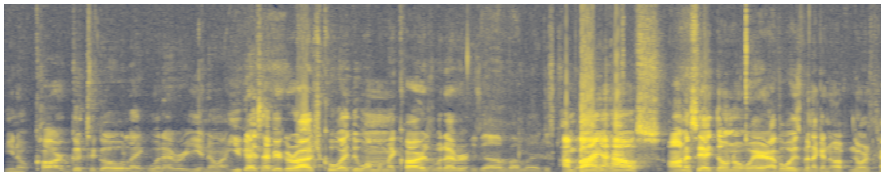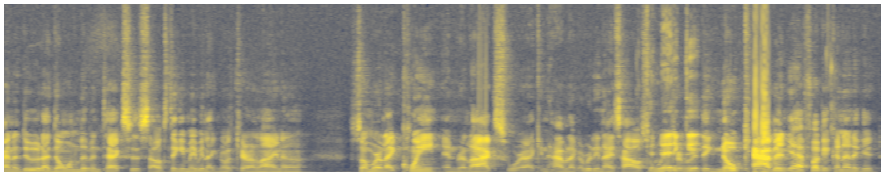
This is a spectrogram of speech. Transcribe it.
you know, car good to go, like whatever. You know, you guys have your garage, cool. I do one on my cars, whatever. He's like, I'm, buying I'm buying a house. Honestly, I don't know where. I've always been like an up north kind of dude. I don't want to live in Texas. I was thinking maybe like North Carolina, somewhere like quaint and relaxed where I can have like a really nice house. Connecticut? everything. No cabin. Yeah, fuck it, Connecticut.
